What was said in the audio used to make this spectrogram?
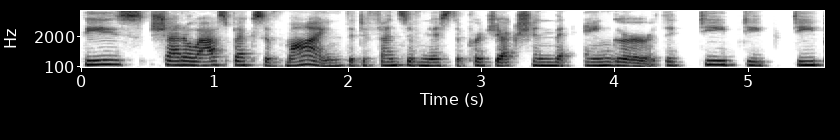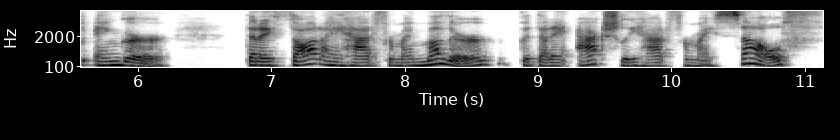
These shadow aspects of mine, the defensiveness, the projection, the anger, the deep, deep, deep anger that I thought I had for my mother, but that I actually had for myself,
